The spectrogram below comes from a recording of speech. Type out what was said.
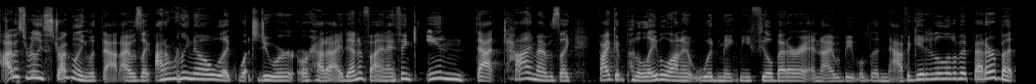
i was really struggling with that. I was like i don't really know like what to do or, or how to identify. And i think in that time i was like if i could put a label on it, it would make me feel better and i would be able to navigate it a little bit better. But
